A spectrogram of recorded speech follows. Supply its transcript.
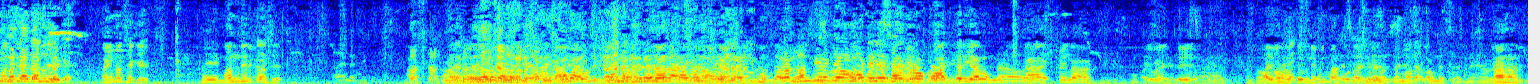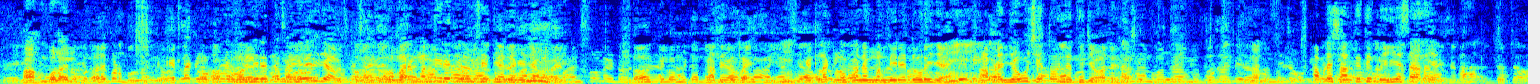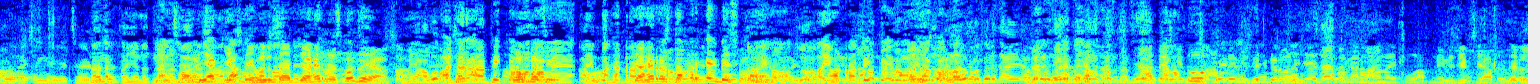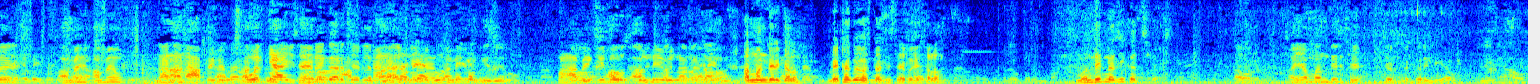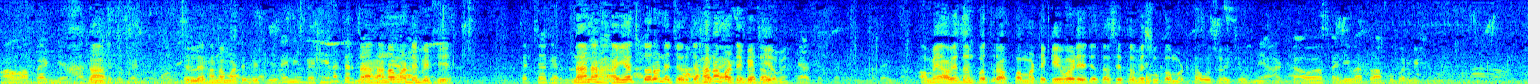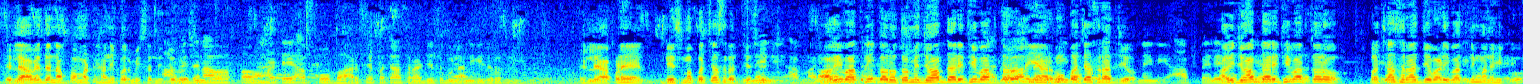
મંદિર કા? છે અહીંનો છે કે? મંદિર ક્યાં છે? મંદિરે જવા માટે સાહેબ વાત કરી આવો. પેલા આવ્યા હોય તેમને બી બોલાય તમારા તમને હા હા હા બોલાવી લો અરે પણ બોલો કેટલાક લોકો મંદિરે તમે દોરી જાઓ છો અમારે મંદિરે જવું છે ત્યાં લઈ કિલોમીટર નથી. અહીંયા છે. કેટલાક લોકોને મંદિરે દોરી જાય આપણે જવું છે તોય નથી જવા દેતા બધા આપણે શાંતિથી બેહીએ સાહેબ ના ના અહીંયા ક્યાં બેહવાનું સાહેબ જાહેર રસ્તો છે તમે આવો પાછા ટ્રાફિક કરો તમે અહીં પાછા ટ્રાફિક જાહેર રસ્તા પર ક્યાં બેસવાનું ટ્રાફિક કર્યું નહીં કરો આપે કીધું આપણે વિઝિટ કરવાની છે સાહેબ અમે માન આપ્યું આપની વિઝિટ છે આપ એટલે અમે અમે ના ના ના આપે કીધું. સ્કૂલ ક્યાં આવી સાહેબ? ગુનેગાર છે એટલે ના, ના, પાછા અમે ક્યાં કીધું એવું? પણ આપે કીધું સ્કૂલની વિલાસો ચાલો. મંદિર ચાલો. બેઠક વ્યવસ્થા છે સાહેબ ચાલો. મંદિર નજીક જ છે. અહીંયા મંદિર છે. ચર્ચા કરી લઈએ આવો. એટલે હાના માટે બેઠીએ. ના હાના માટે બેઠીએ. ના ના અહીંયા જ કરો ને ચર્ચા. હાના માટે બેઠીએ અમે. અમે આવેદન પત્ર આપવા માટે કેવડિયા જતા છે તમે શું કામ અટકાવો છો એ કેવું અટકાવો પહેલી बात तो आपको परमिशन એટલે આવેદન આપવા માટે હાની પરમિશન ની જરૂર છે आवेदन आपका માટે आपको बाहर से पचास राज्य से बुलाने की जरूरत नहीं है એટલે આપણે દેશમાં પચાસ રાજ્ય છે नहीं नहीं आप हमारी આવી વાત નહીં કરો તમે જવાબદારીથી વાત કરો ને યાર હું પચાસ રાજ્યો नहीं नहीं आप पहले આવી જવાબદારીથી વાત કરો પચાસ રાજ્ય વાળી વાત નહીં મને શીખવો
